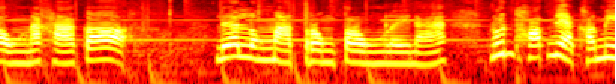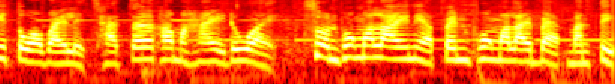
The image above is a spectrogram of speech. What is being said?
ตรงนะคะ ก็เลื่อนลงมาตรงๆเลยนะ รุ่นท็อปเนี่ยเขามีตัวไวเลสชาร์เจอร์เข้ามาให้ด้วย ส่วนพวงมาลัยเนี่ยเป็นพวงมาลัยแบบมัลติ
